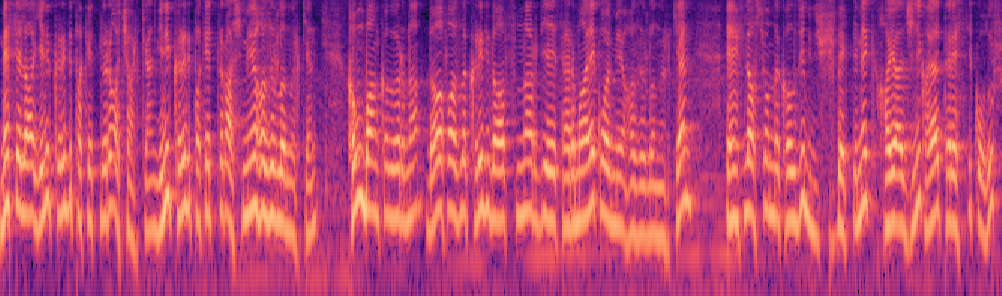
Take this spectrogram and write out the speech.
mesela yeni kredi paketleri açarken, yeni kredi paketleri açmaya hazırlanırken, kamu bankalarına daha fazla kredi dağıtsınlar diye sermaye koymaya hazırlanırken enflasyonda kalıcı bir düşüş beklemek hayalcilik, hayalperestlik olur.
